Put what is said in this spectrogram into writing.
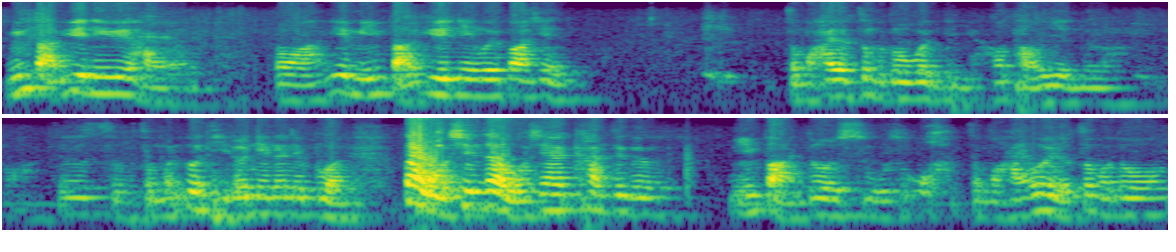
民法越念越好玩，懂吗？因为民法越念会发现。怎么还有这么多问题？好讨厌的啊！就是什什么问题都念都念不完。但我现在，我现在看这个民法很多的书，我说哇，怎么还会有这么多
